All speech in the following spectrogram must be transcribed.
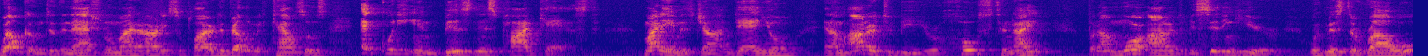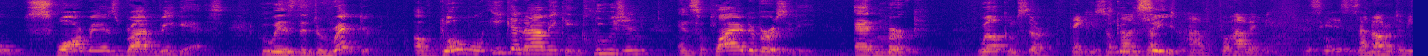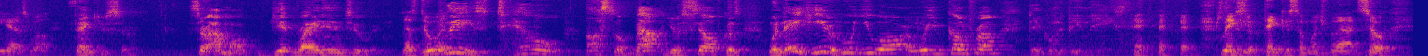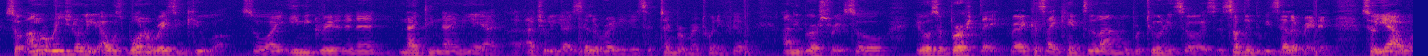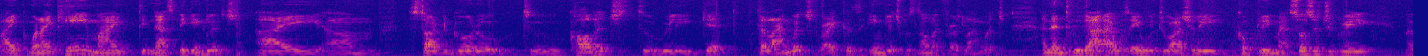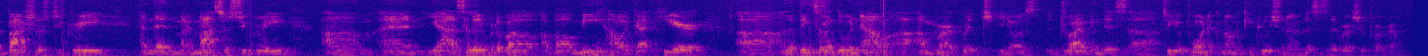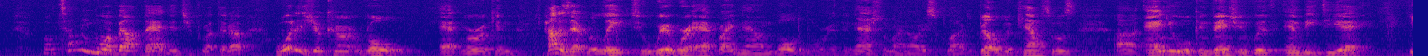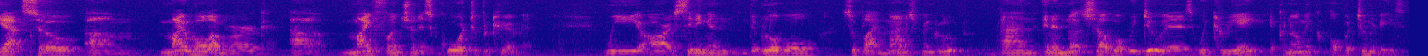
Welcome to the National Minority Supplier Development Council's Equity in Business podcast. My name is John Daniel, and I'm honored to be your host tonight, but I'm more honored to be sitting here with Mr. Raul Suarez Rodriguez, who is the Director of Global Economic Inclusion and Supplier Diversity at Merck. Welcome, sir. Thank you so It's much see uh, have, for having me. It's, it's an honor to be here as well. Thank you, sir. Sir, I'm going to get right into it. Let's do it. Please tell us about yourself because when they hear who you are and where you come from, they're going to be amazed. thank Please, you, sir. thank you so much for that. So, so I'm originally I was born and raised in Cuba. So I immigrated in uh, 1998. I, I- actually, I celebrated in September my 25th anniversary. So it was a birthday, right? Because I came to the land of opportunity. So it's, it's something to be celebrated. So yeah, I, when I came, I did not speak English. I um, started to go to, to college to really get the language, right? Because English was not my first language. And then through that, I was able to actually complete my associate degree, my bachelor's degree, and then my master's degree. Um, and yeah, it's a little bit about, about me, how I got here, uh, and the things that I'm doing now uh, at Merck, which you know is driving this, uh, to your point, economic inclusion and business diversity program. Well, tell me more about that, that you brought that up. What is your current role at Merck and how does that relate to where we're at right now in Baltimore at the National Minority Supplier Development Council's uh, annual convention with MBTA? Yeah, so um, my role at Merck, uh, my function is core to procurement. We are sitting in the global supply management group, and in a nutshell, what we do is we create economic opportunities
